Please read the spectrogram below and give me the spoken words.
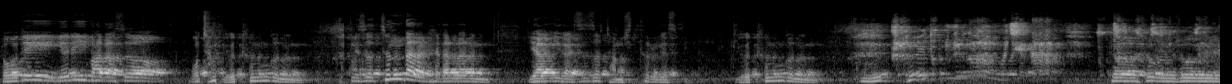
도저히 열이 받아서 못 참. 이거 트는 거는 그래서 전달을 해달라는 이야기가 있어서 잠시 틀겠습니다. 이거 트는 거는 저, 저 운송님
